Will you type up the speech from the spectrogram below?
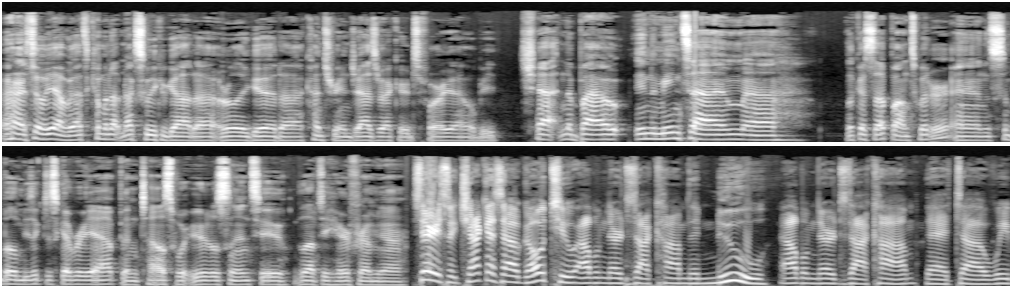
All right, so yeah, that's coming up next week. We got uh, a really good uh, country and jazz records for you. We'll be chatting about. In the meantime, uh, look us up on Twitter and the Cymbal Music Discovery app, and tell us what you're listening to. We'd love to hear from you. Seriously, check us out. Go to albumnerds.com, the new albumnerds.com that uh, we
